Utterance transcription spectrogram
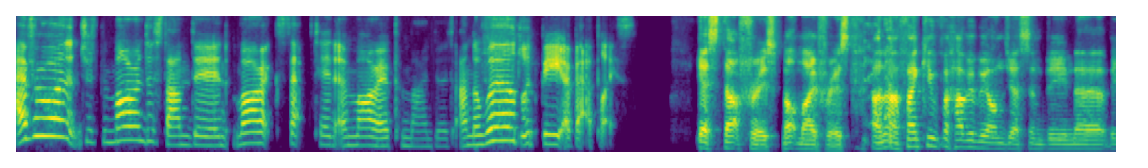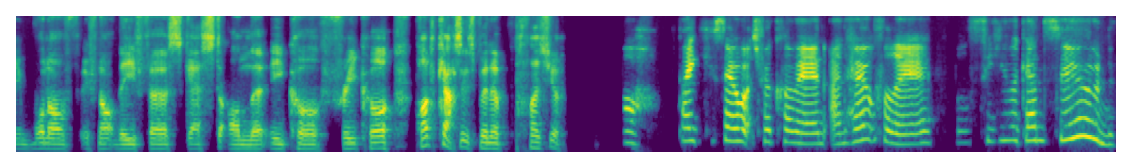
Everyone just be more understanding, more accepting, and more open minded, and the world would be a better place. Yes, that phrase, not my phrase. And uh, thank you for having me on, Jess, and being uh, being one of, if not the first guest on the Eco Freako podcast. It's been a pleasure. Oh, thank you so much for coming, and hopefully we'll see you again soon.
